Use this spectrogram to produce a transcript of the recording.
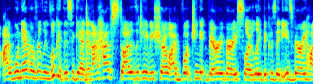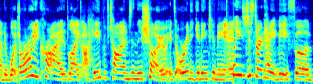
I will never really look at this again and I have started the TV show. I'm watching it very, very slowly because it is very hard to watch. I've already cried like a heap of times in this show. It's already getting to me and please just don't hate me for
